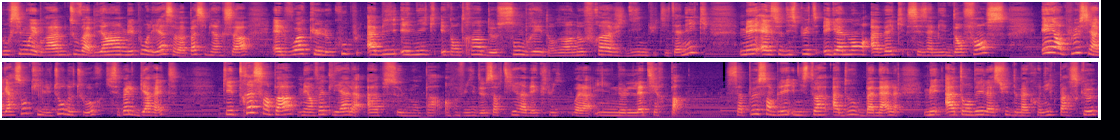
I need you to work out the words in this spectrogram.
Pour Simon et Bram, tout va bien, mais pour Léa, ça va pas si bien que ça. Elle voit que le couple Abby et Nick est en train de sombrer dans un naufrage digne du Titanic, mais elle se dispute également avec ses amis d'enfance, et en plus, il y a un garçon qui lui tourne autour, qui s'appelle Garrett, qui est très sympa, mais en fait, Léa n'a absolument pas envie de sortir avec lui. Voilà, il ne l'attire pas. Ça peut sembler une histoire ado banale, mais attendez la suite de ma chronique parce que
